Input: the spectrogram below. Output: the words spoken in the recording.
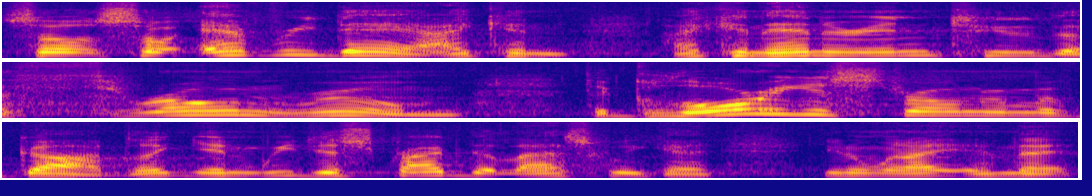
So, so every day I can, I can enter into the throne room, the glorious throne room of God. Like, and we described it last week. I, you know, when I and the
